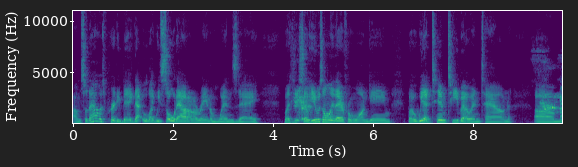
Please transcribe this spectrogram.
Um, so that was pretty big. That like we sold out on a random Wednesday, but he so he was only there for one game. But we had Tim Tebow in town um,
